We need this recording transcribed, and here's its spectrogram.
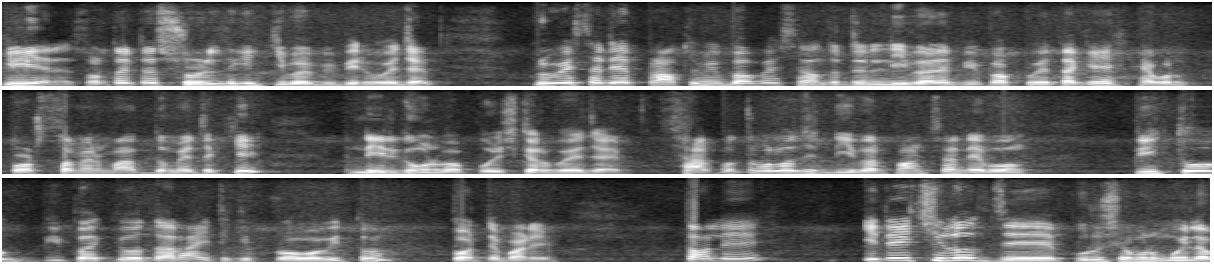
ক্লিয়ারেন্স অর্থাৎ এটা শরীর থেকে কীভাবে বের হয়ে যায়? প্রবেশারে প্রাথমিকভাবে সাধারণত লিভারে বিপাক হয়ে থাকে এবং প্রস্তাবের মাধ্যমে এটা কি নির্গমন বা পরিষ্কার হয়ে যায়। সারপত্র হলো যে লিভার ফাংশন এবং পৃথক বিপাকীয় দ্বারা এটাকে প্রভাবিত করতে পারে। তাহলে এটাই ছিল যে পুরুষ এবং মহিলা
